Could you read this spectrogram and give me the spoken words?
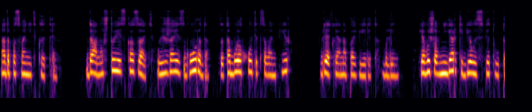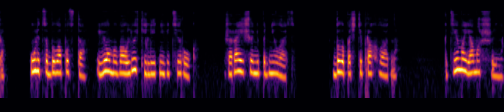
Надо позвонить Кэтрин. Да, но что ей сказать? Уезжая из города, за тобой охотится вампир. Вряд ли она поверит, блин. Я вышла в неяркий белый свет утра. Улица была пуста, ее омывал легкий летний ветерок. Жара еще не поднялась. Было почти прохладно. Где моя машина?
